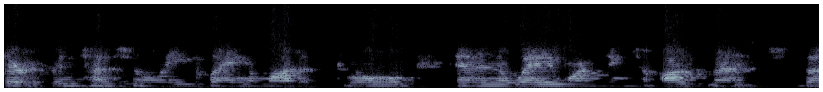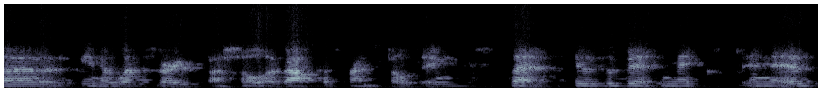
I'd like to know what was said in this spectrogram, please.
they're intentionally playing a modest role and in a way wanting to augment the, you know, what's very special about the front building that is a bit mixed in its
